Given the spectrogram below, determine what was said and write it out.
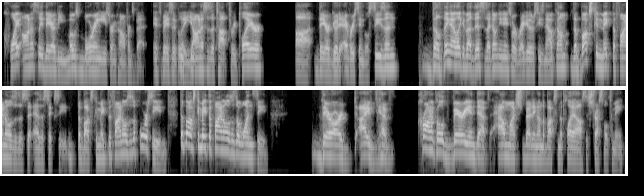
quite honestly, they are the most boring Eastern Conference bet. It's basically mm-hmm. Giannis is a top three player. Uh, they are good every single season. The thing I like about this is I don't need any sort of regular season outcome. The Bucks can make the finals as a as a six seed. The Bucks can make the finals as a four seed. The Bucks can make the finals as a one seed. There are I have chronicled very in depth how much betting on the Bucks in the playoffs is stressful to me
